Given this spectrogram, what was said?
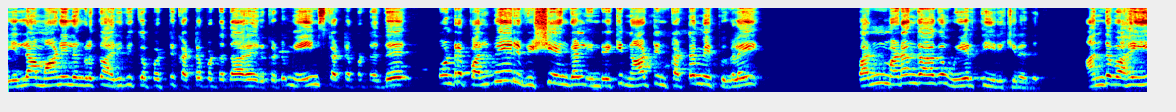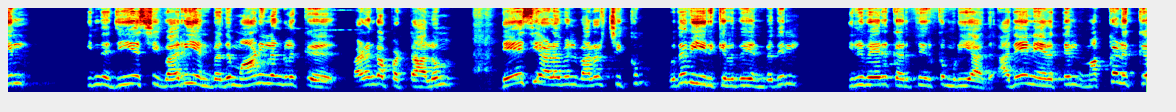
எல்லா மாநிலங்களுக்கும் அறிவிக்கப்பட்டு கட்டப்பட்டதாக இருக்கட்டும் எய்ம்ஸ் கட்டப்பட்டது போன்ற பல்வேறு விஷயங்கள் இன்றைக்கு நாட்டின் கட்டமைப்புகளை பன்மடங்காக உயர்த்தி இருக்கிறது. அந்த வகையில் இந்த ஜிஎஸ்டி வரி என்பது மாநிலங்களுக்கு வழங்கப்பட்டாலும் தேசிய அளவில் வளர்ச்சிக்கும் உதவி இருக்கிறது என்பதில் இருவேறு கருத்து இருக்க முடியாது. அதே நேரத்தில் மக்களுக்கு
